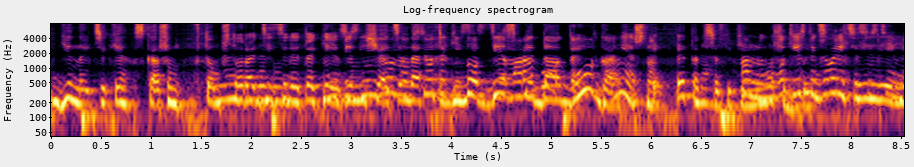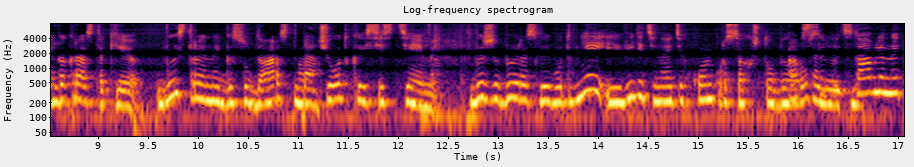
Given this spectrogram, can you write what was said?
генетики, скажем, в том, что родители такие Ну, без неё, но замечательные, всё-таки но без система работает, педагога конечно. это все-таки Анна, не ну может вот если быть. говорить о системе как раз-таки выстроенной государством, четкой системе, вы же выросли вот в ней и видите на этих конкурсах, что белорусы Абсолютно. представлены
